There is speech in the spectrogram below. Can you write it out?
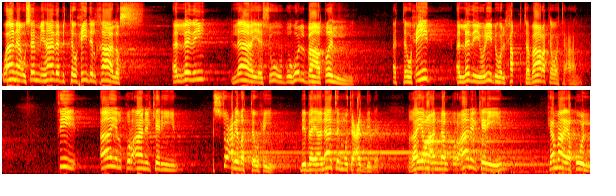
وأنا أسمي هذا بالتوحيد الخالص الذي لا يشوبه الباطل التوحيد الذي يريده الحق تبارك وتعالى. في آية القرآن الكريم استعرض التوحيد ببيانات متعددة. غير أن القرآن الكريم كما يقول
